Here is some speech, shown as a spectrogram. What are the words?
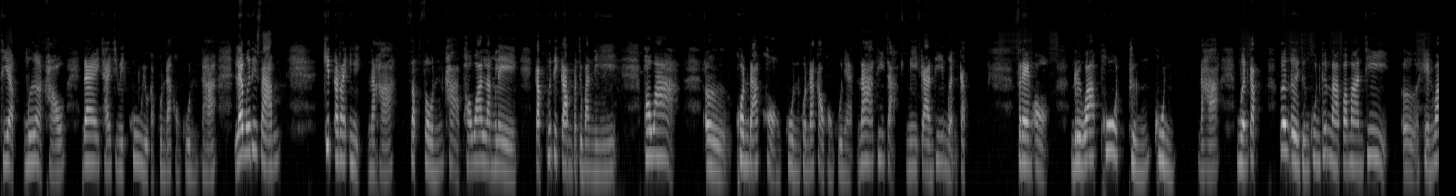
เทียบเมื่อเขาได้ใช้ชีวิตคู่อยู่กับคนรักของคุณนะคะ และมือที่สามคิดอะไรอีกนะคะ สับสนค่ะ เพราะว่าลังเลกับพฤติกรรมปัจจุบันนี้ เพราะว่า เออคนรักของคุณคนรักเก่าของคุณเนี่ยน่าที่จะมีการที่เหมือนกับแสดงออก หรือว่าพูดถึงคุณนะคะ เหมือนกับเอื้อนเอ่ยถึงคุณขึ้นมาประมาณที่เออเห็นว่า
